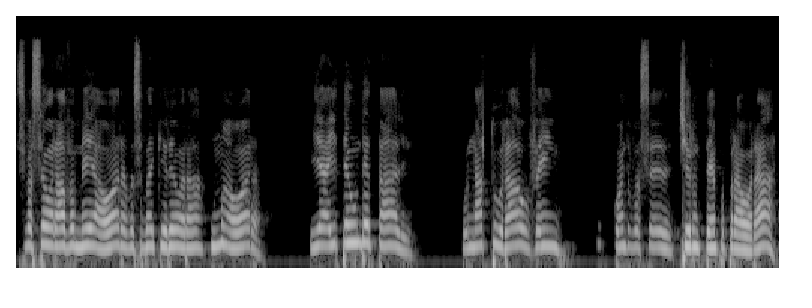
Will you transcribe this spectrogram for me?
Se você orava meia hora, você vai querer orar uma hora. E aí tem um detalhe: o natural vem quando você tira um tempo para orar,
